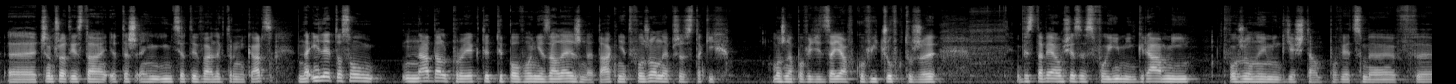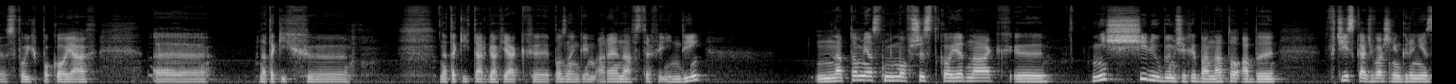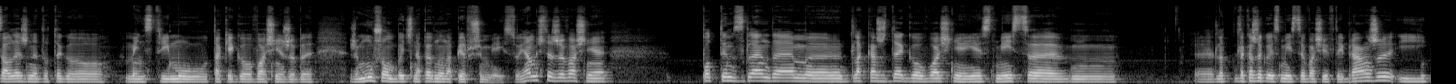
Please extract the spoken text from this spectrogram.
e, czy na przykład jest ta też inicjatywa Electronic Arts, na ile to są nadal projekty typowo niezależne, tak, nie tworzone przez takich, można powiedzieć, zajawkowiczów, którzy wystawiają się ze swoimi grami tworzonymi gdzieś tam, powiedzmy, w swoich pokojach na takich, na takich targach jak Poznań Game Arena w strefie Indie. Natomiast mimo wszystko jednak nie siliłbym się chyba na to, aby wciskać właśnie gry niezależne do tego mainstreamu, takiego właśnie, żeby, że muszą być na pewno na pierwszym miejscu. Ja myślę, że właśnie pod tym względem e, dla każdego właśnie jest miejsce, mm, dla, dla każdego jest miejsce właśnie w tej branży i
